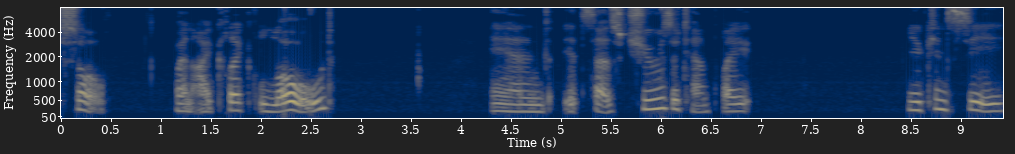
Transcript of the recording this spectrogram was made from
So when I click load and it says choose a template, you can see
